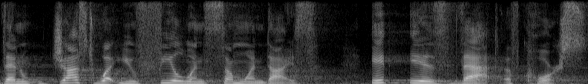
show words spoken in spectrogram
than just what you feel when someone dies. It is that, of course,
